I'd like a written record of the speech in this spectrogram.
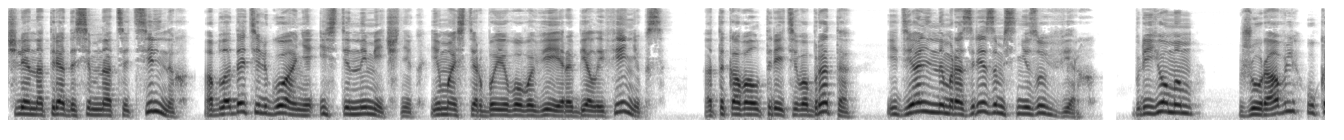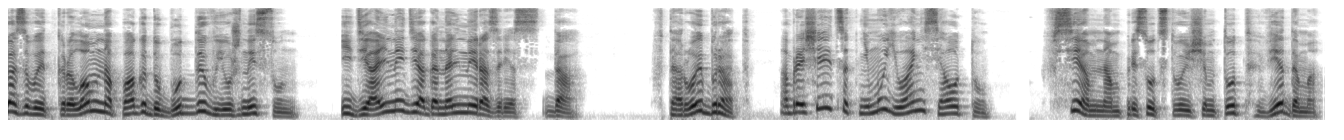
член отряда 17 сильных, обладатель Гуаня, истинный мечник и мастер боевого веера Белый Феникс, атаковал третьего брата идеальным разрезом снизу вверх. Приемом журавль указывает крылом на пагоду Будды в Южный Сун. Идеальный диагональный разрез, да. Второй брат обращается к нему Юань Сяоту. Всем нам, присутствующим тут, ведомо,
